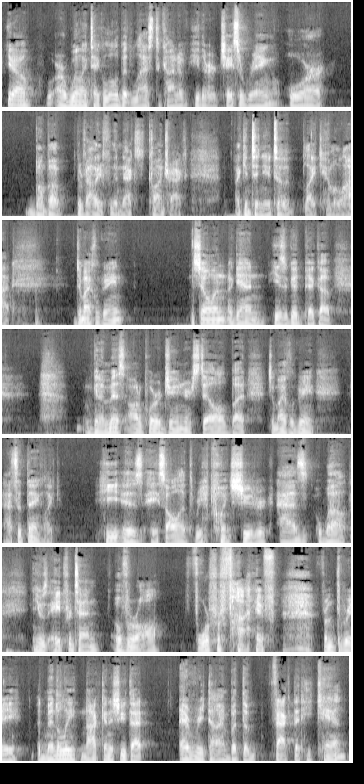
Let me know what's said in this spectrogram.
you know, are willing to take a little bit less to kind of either chase a ring or bump up their value for the next contract. I continue to like him a lot. JaMychal Green showing again, he's a good pickup. I'm gonna miss Otto Porter Jr. still, but JaMychal Green that's the thing. Like he is a solid three point shooter as well. He was eight for 10 overall, four for five from three. Admittedly, not going to shoot that every time, but the fact that he can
